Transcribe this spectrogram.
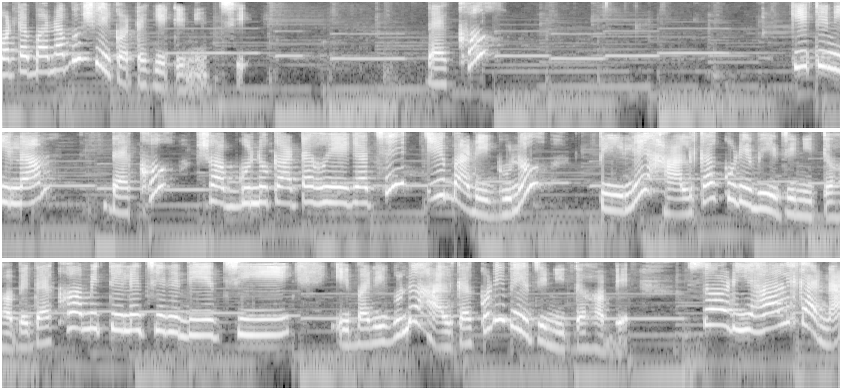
কটা বানাবো, সেই কটা কেটে নিচ্ছি। দেখো সবগুলো কাটা হয়ে গেছে এবার এগুলো তেলে হালকা করে ভেজে নিতে হবে। দেখো আমি তেলে ছেড়ে দিয়েছি। এবার এগুলো হালকা করে ভেজে নিতে হবে। সরি হালকা না,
